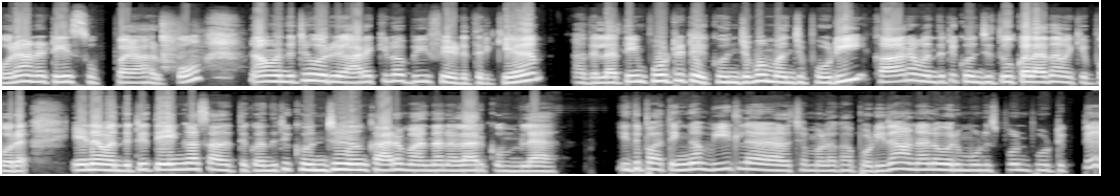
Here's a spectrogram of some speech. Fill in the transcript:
போகிறேன் ஆனால் டேஸ்ட் சூப்பராக இருக்கும். நான் வந்துட்டு ஒரு அரை கிலோ பீஃப் எடுத்திருக்கேன். அது எல்லாத்தையும் போட்டுட்டு, கொஞ்சமாக மஞ்சள் பொடி, காரம் வந்துட்டு கொஞ்சம் தூக்கலாக தான் வைக்க போகிறேன் ஏன்னா வந்துட்டு தேங்காய் சாதத்துக்கு வந்துட்டு கொஞ்சம் காரமாக இருந்தால் நல்லாயிருக்கும்ல. இது பார்த்திங்கன்னா வீட்டில் அரைச்ச மிளகா பொடி தான். அதனால் ஒரு மூணு ஸ்பூன் போட்டுக்கிட்டு,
